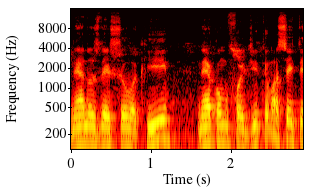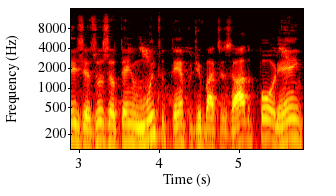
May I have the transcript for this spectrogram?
né, nos deixou aqui, né, como foi dito, eu aceitei Jesus, eu tenho muito tempo de batizado, porém,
